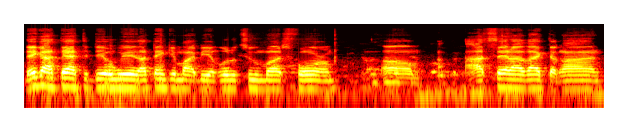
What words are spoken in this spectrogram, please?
they got that to deal with. I think it might be a little too much for them. Um, I said I like the line.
